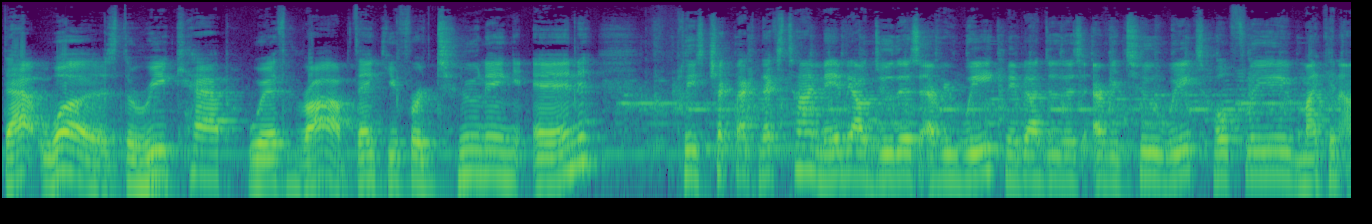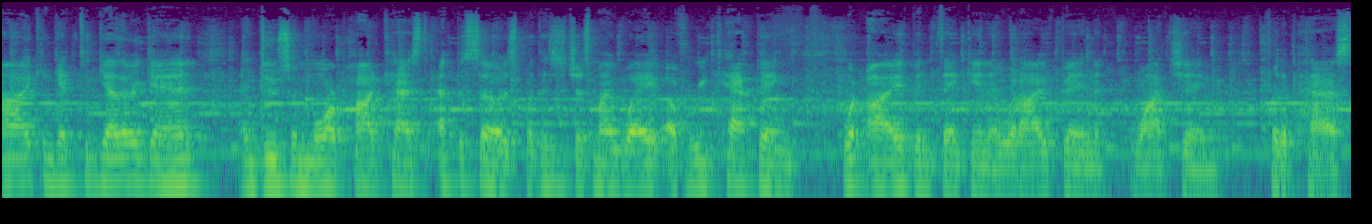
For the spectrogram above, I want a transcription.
that was the recap with Rob. Thank you for tuning in please check back next time. Maybe I'll do this every week. Maybe I'll do this every two weeks. Hopefully, Mike and I can get together again and do some more podcast episodes. But this is just my way of recapping what I've been thinking and what I've been watching for the past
